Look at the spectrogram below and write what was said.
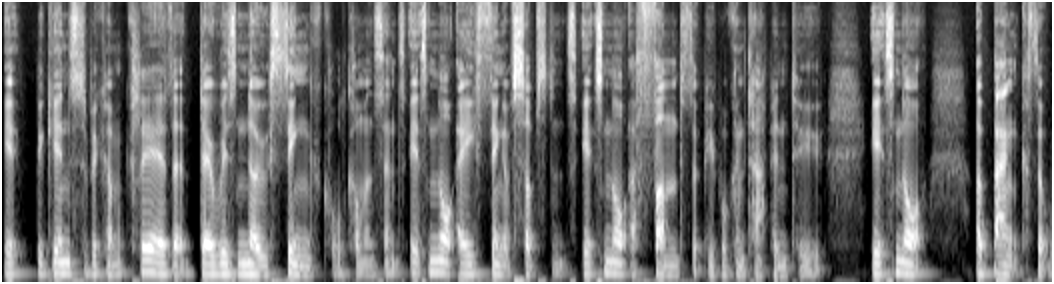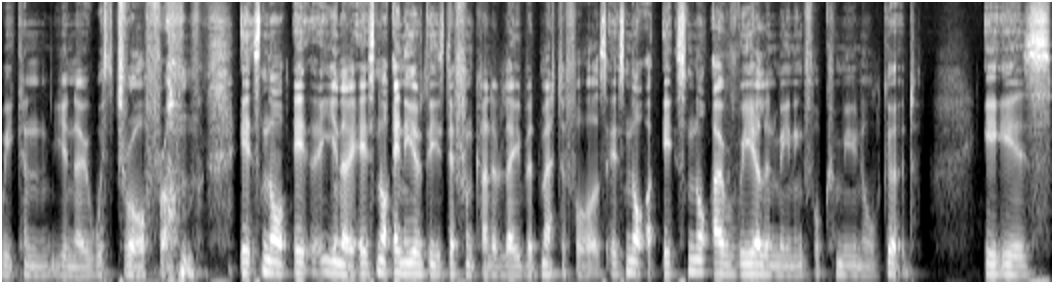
It begins to become clear that there is no thing called common sense. It's not a thing of substance. It's not a fund that people can tap into. It's not a bank that we can, you know, withdraw from. It's not, it, you know, it's not any of these different kind of laboured metaphors. It's not, it's not a real and meaningful communal good. It is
